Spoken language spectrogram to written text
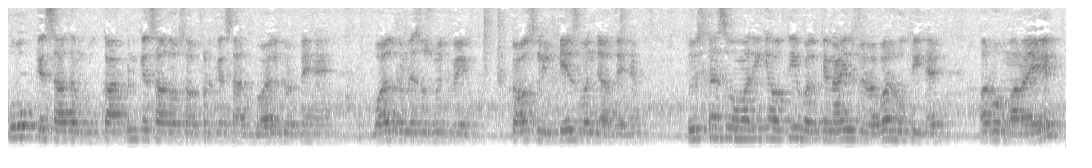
कोक के साथ हम लोग कार्बन के साथ और सल्फ़र के साथ बॉयल करते हैं। बॉयल करने से उसमें क्रॉस लिंकेज बन जाते हैं। तो इस तरह से हमारी क्या होती है? वल्केनाइज रबर होती है और वो हमारा एक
